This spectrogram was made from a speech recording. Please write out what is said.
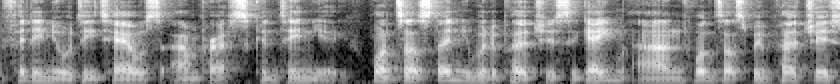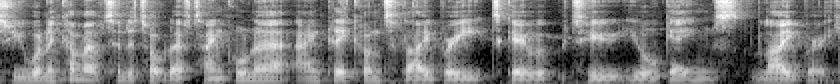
fill in your details and press continue. Once that's done, you would have purchased the game and once that's been purchased, you want to come up to the top left hand corner and click onto library to go to your games library.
